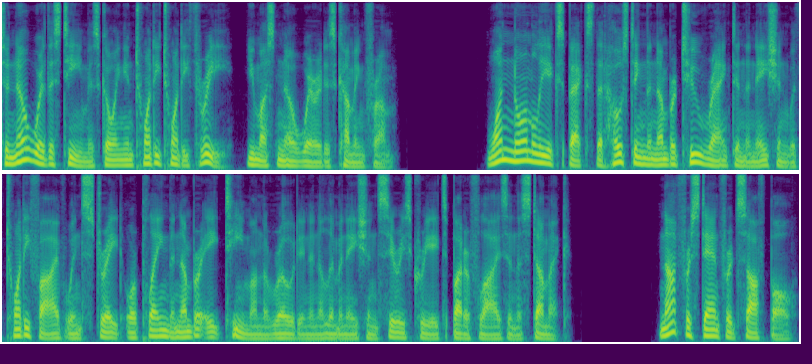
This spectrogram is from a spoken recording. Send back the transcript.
To know where this team is going in 2023, you must know where it is coming from. One normally expects that hosting the number 2 ranked in the nation with 25 wins straight or playing the number 8 team on the road in an elimination series creates butterflies in the stomach. Not for Stanford softball.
